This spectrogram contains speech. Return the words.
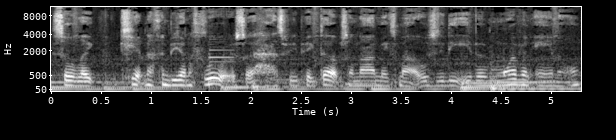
So like, can't nothing be on the floor. So it has to be picked up. So now it makes my OCD even more of an anal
